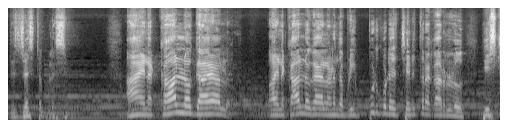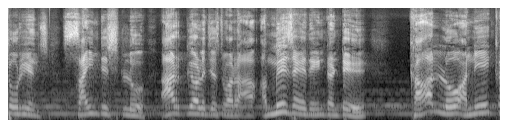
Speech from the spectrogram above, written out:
this just a blessing ఆయన కాల్లో గాయాలు ఆయన కాల్లో గాయాలు అనేటప్పుడు ఇప్పుడు కూడా చరిత్రకారులు హిస్టోరియన్స్ సైంటిస్టులు ఆర్కియాలజిస్ట్ వారు అమేజ్ అయ్యేది ఏంటంటే కాల్లో అనేక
